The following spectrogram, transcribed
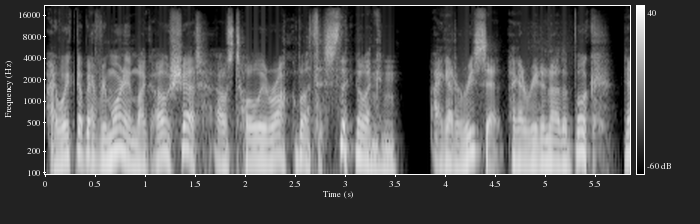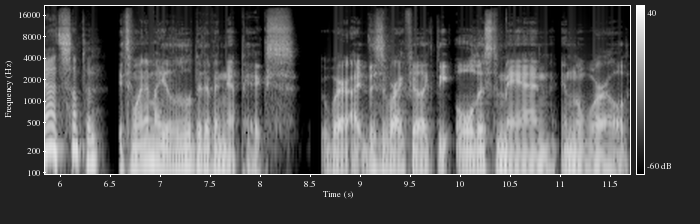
I wake up every morning. I'm like, oh shit, I was totally wrong about this thing. Like, Mhm. I got to reset. I got to read another book. Yeah, it's something. It's one of my little bit of a nitpicks where I, this is where I feel like the oldest man in the world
